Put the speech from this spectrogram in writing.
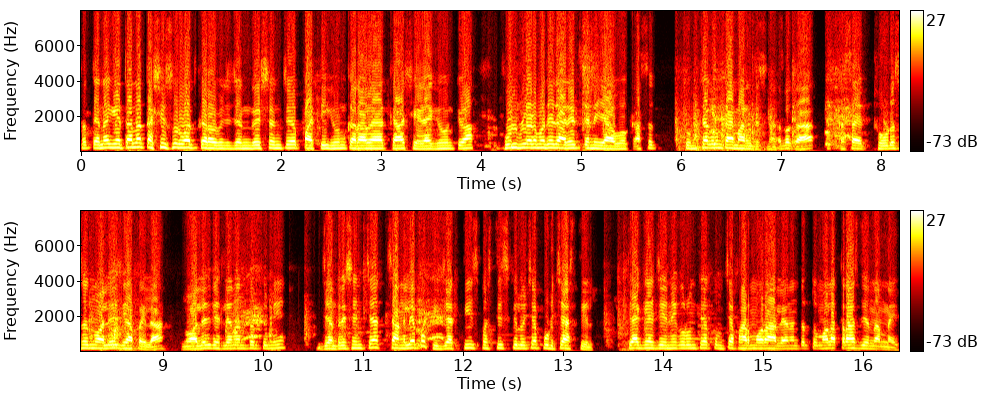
तर त्यांना घेताना कशी सुरुवात करावी? म्हणजे जनरेशनच्या पाठी घेऊन कराव्या का शेळ्या घेऊन किंवा फुल ब्लडमध्ये डायरेक्ट त्याने यावं? असं तुमच्याकडून काय मार्गदर्शन बघा कसं आहे थोडस नॉलेज घ्या पहिला. नॉलेज घेतल्यानंतर तुम्ही जनरेशनच्या चांगल्या पाठी ज्या तीस पस्तीस किलोच्या पुढच्या असतील त्या घ्या जेणेकरून त्या तुमच्या फार्मवर आल्यानंतर तुम्हाला त्रास देणार नाहीत.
